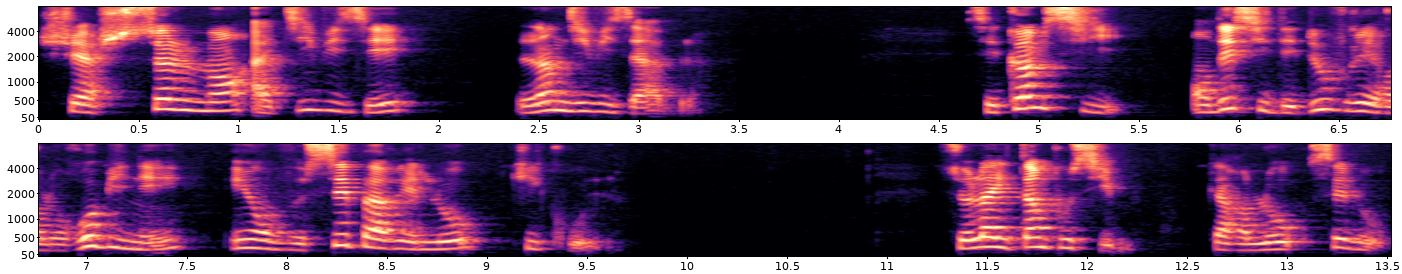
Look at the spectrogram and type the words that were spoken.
cherchent seulement à diviser l'indivisable. C'est comme si on décidait d'ouvrir le robinet et on veut séparer l'eau qui coule. Cela est impossible, car l'eau, c'est l'eau.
